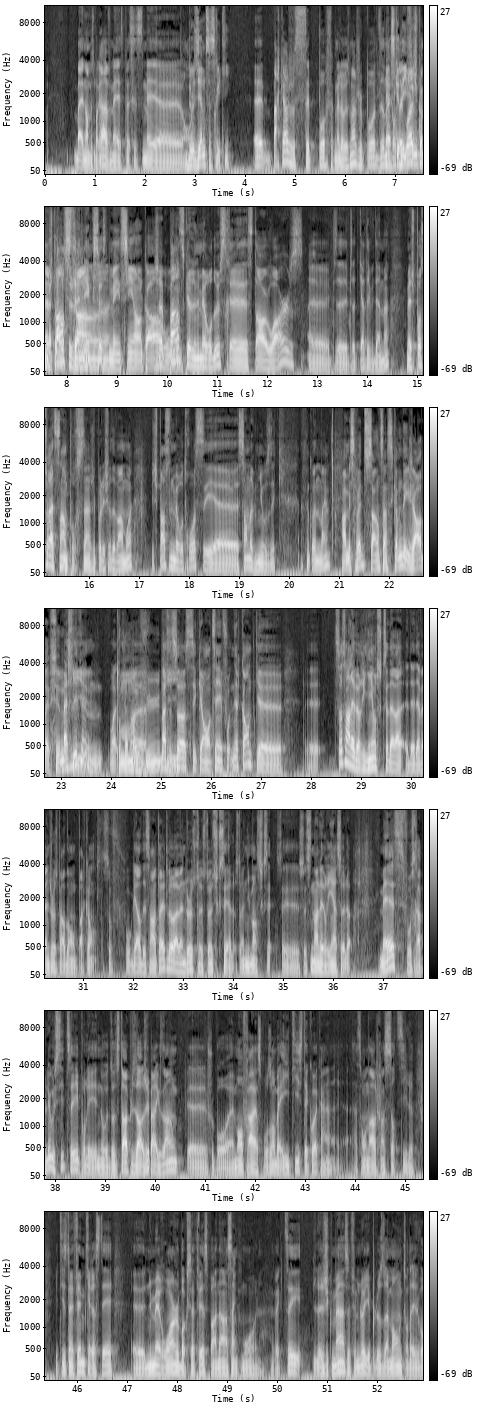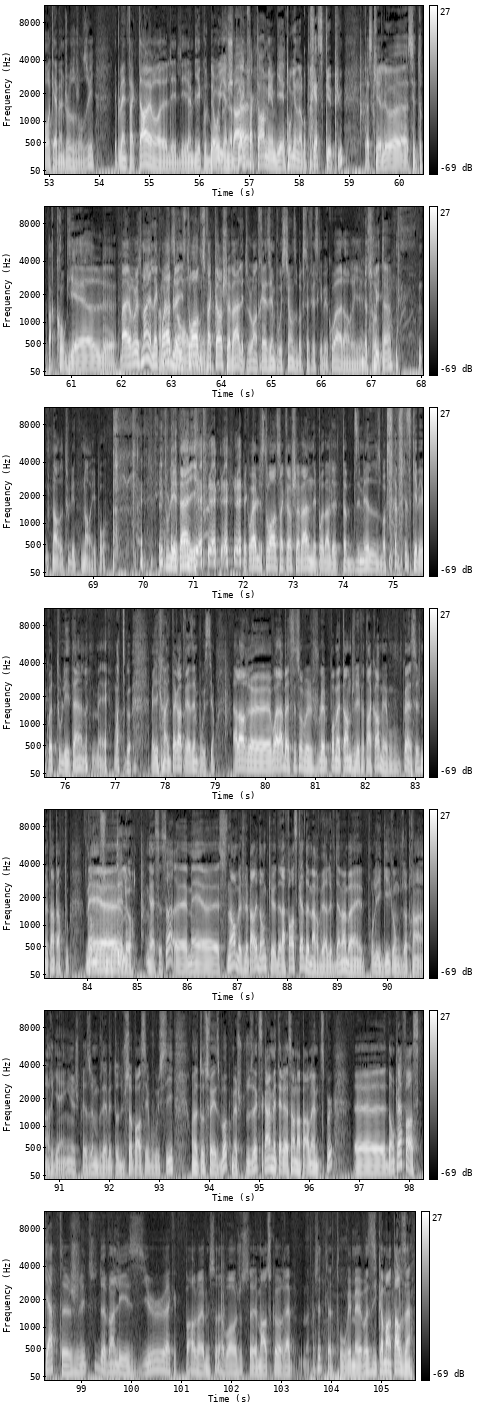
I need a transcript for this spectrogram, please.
Ben non, mais c'est pas grave, mais parce que mais euh, on- Deuxième, ce serait qui? Euh, par cœur, je sais pas. Fait que malheureusement, je veux pas dire Est-ce n'importe que des quoi. films comme mettons, pense que Titanic genre, se maintient encore? Je ou- pense que le numéro 2 serait Star Wars, euh, épisode, épisode 4 évidemment, mais je suis pas sûr à 100%, j'ai pas les chiffres devant moi. Puis je pense que le numéro 3 c'est euh, Sound of Music. Quoi de même? Ah, mais ça fait du sens. hein. C'est comme des genres de films Ben, c'est qui, des films. Ouais, tout le monde euh, a vu. Ben, puis- c'est ça, c'est qu'on tient, il faut tenir compte que euh, ça, ça enlève rien au succès d'Avengers, pardon. Par contre, ça, faut garder ça en tête, là. Avengers, c'est un, succès. C'est un immense succès. Ceci n'enlève rien à cela. Mais, il faut se rappeler aussi, tu sais, pour les, nos auditeurs plus âgés, par exemple, euh, je sais pas, euh, mon frère, supposons, ben, E.T., c'était quoi quand, à son âge, quand c'est sorti, là? E.T., c'est un film qui restait, euh, numéro un au box-office pendant cinq mois, là. Fait que, tu sais, logiquement, ce film-là, il y a plus de monde qui sont allés le voir qu'Avengers aujourd'hui. Il y a plein de facteurs, euh, les, les- un billet coûte Ben beaucoup oui, il y en a plein de facteurs, mais bientôt, il y en aura presque plus. Parce que là, euh, c'est tout par courriel. euh, Ben, heureusement, l'incroyable histoire du facteur cheval est toujours en 13e position du box-office québécois, alors il de tous les temps. non, de tous les, non, il est pas. de tous les temps, il c'est quoi, l'histoire du facteur cheval n'est pas dans le top 10 000 du box-office québécois de tous les temps, là. Mais, en tout cas, mais il est quand- il est encore en 13e position. Alors, euh, voilà, ben, c'est ça, je voulais pas m'étendre, je l'ai fait encore, mais vous, vous connaissez, je m'étends partout. Mais, Comme tu euh, étais là. Ouais, c'est ça. euh, mais euh, sinon, ben, je voulais parler donc de la phase 4 de Marvel. Évidemment, ben, pour les geeks, on vous apprend rien. Je présume que vous avez tous vu ça passer vous aussi. On a tous Facebook, mais je te disais que c'est quand même intéressant d'en parler un petit peu. Euh, donc la phase 4, euh, je l'ai-tu devant les yeux à quelque part? J'aurais aimé ça d'avoir juste... Euh, en tout cas, rap- de te trouver, mais vas-y, comment, parle-en.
